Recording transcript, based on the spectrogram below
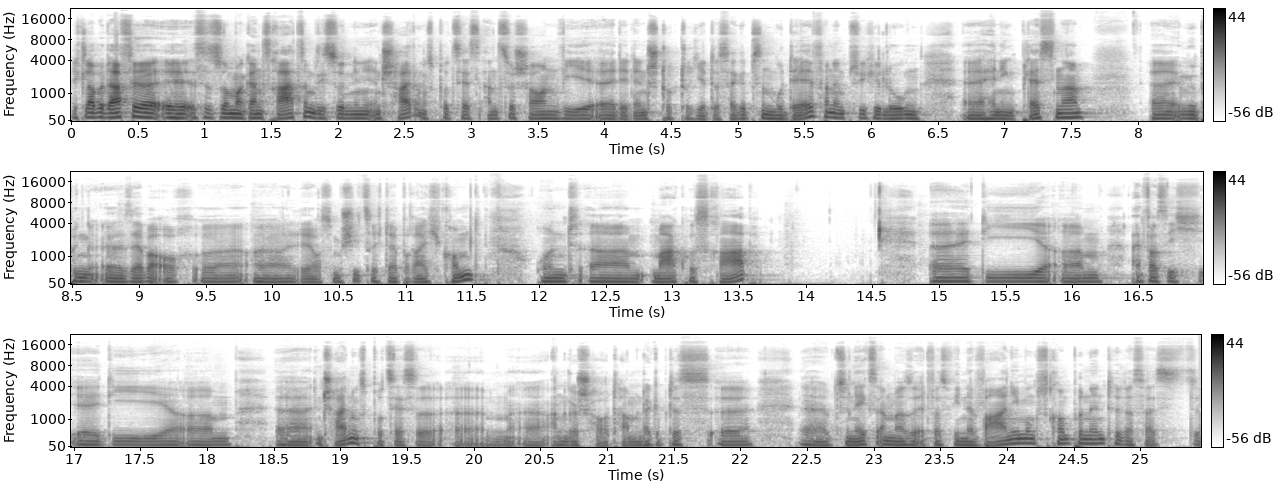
ich glaube, dafür äh, ist es so mal ganz ratsam, sich so den Entscheidungsprozess anzuschauen, wie äh, der denn strukturiert ist. Da gibt es ein Modell von dem Psychologen äh, Henning Plessner, äh, im Übrigen äh, selber auch, äh, der aus dem Schiedsrichterbereich kommt, und ähm, Markus Raab äh, die ähm, einfach sich äh, die ähm, äh, Entscheidungsprozesse ähm, äh, angeschaut haben. Da gibt es äh, äh, zunächst einmal so etwas wie eine Wahrnehmungskomponente. Das heißt,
